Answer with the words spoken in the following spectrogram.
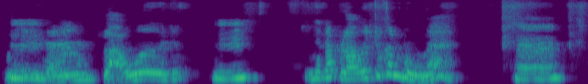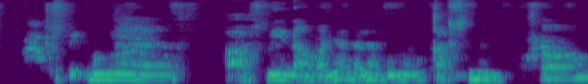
bunga Hmm. galinan flower itu. Mm. Ternyata flower itu kan bunga, Ah. tapi bunga asli namanya adalah bunga kasnem. Oh.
